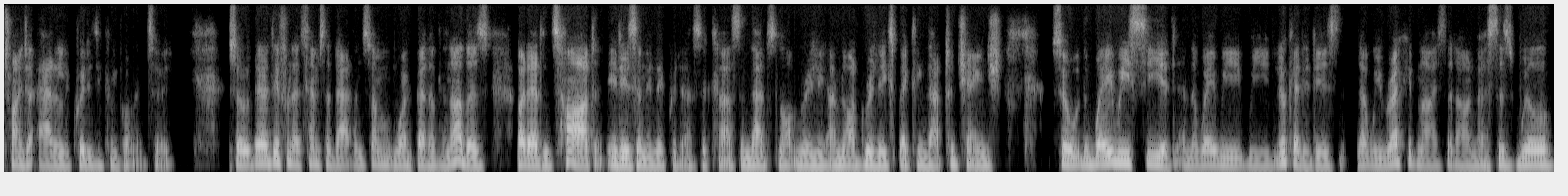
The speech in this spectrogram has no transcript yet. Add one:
trying to add a liquidity component to it. So there are different attempts at that, and some work better than others. But at its heart, it is an illiquid asset class, and that's not really. I'm not really expecting that to change. So the way we see it and the way we we look at it is that we recognize that our investors will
